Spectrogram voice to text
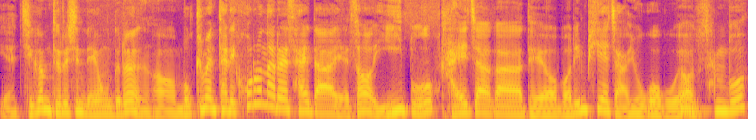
예, 지금 들으신 내용들은 어, 모큐멘터리 코로나를 살다에서 2부 가해자가 되어버린 피해자 요거고요. 3부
